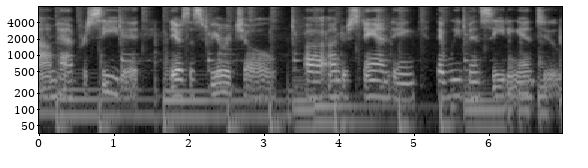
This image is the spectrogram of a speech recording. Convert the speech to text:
um, have proceeded, there's a spiritual uh, understanding that we've been seeding into.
